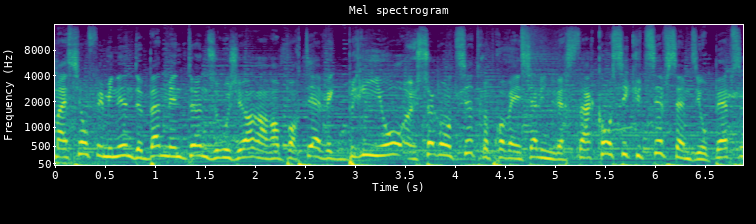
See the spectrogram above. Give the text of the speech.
Formation féminine de badminton du Rouge et a remporté avec brio un second titre provincial universitaire consécutif samedi au PEPS.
